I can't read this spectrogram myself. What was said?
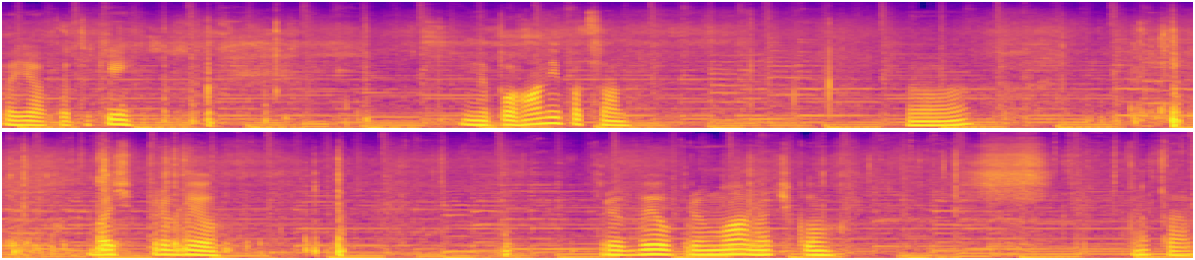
Та як то такий непоганий пацан. Ага. Бач, прибив. Прибив приманочку. Отак.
